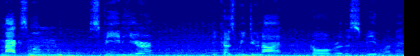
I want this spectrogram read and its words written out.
maximum speed here because we do not go over the speed limit.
